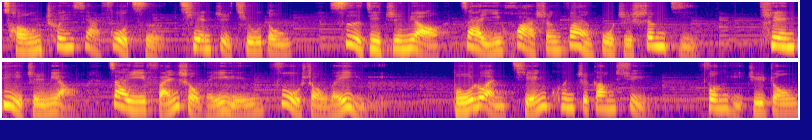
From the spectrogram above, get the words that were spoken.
从春夏复此，迁至秋冬，四季之妙在于化生万物之生机。天地之妙，在于反手为云，覆手为雨，不乱乾坤之刚序。风雨之中，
